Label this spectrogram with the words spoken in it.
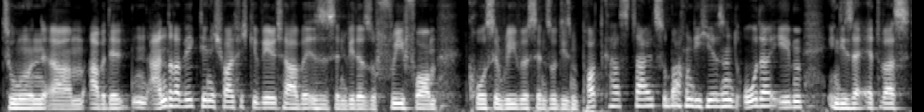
tun, ähm, aber der, ein anderer Weg, den ich häufig gewählt habe, ist es entweder so Freeform, große Reviews in so diesem Podcast-Teil zu machen, die hier sind, oder eben in dieser etwas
